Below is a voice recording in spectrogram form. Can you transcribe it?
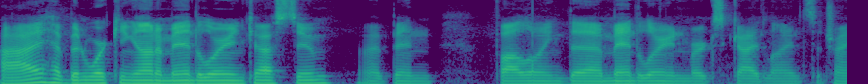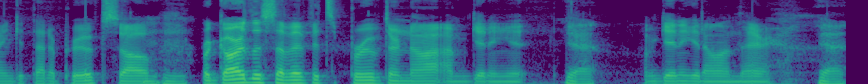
I have been working on a Mandalorian costume. I've been following the Mandalorian Mercs guidelines to try and get that approved. So Mhm. regardless of if it's approved or not, I'm getting it. Yeah, I'm getting it on there. yeah.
